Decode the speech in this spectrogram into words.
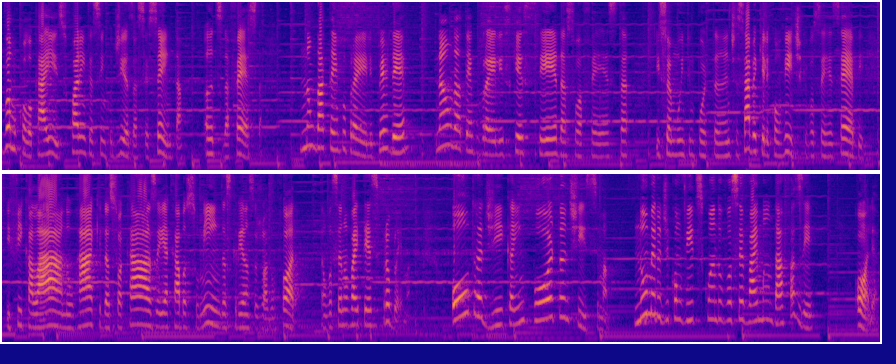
vamos colocar isso, 45 dias a 60 antes da festa, não dá tempo para ele perder, não dá tempo para ele esquecer da sua festa. Isso é muito importante. Sabe aquele convite que você recebe e fica lá no rack da sua casa e acaba sumindo, as crianças jogam fora? Então você não vai ter esse problema. Outra dica importantíssima: número de convites quando você vai mandar fazer. Olha,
